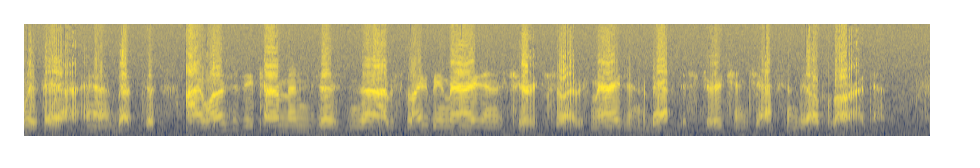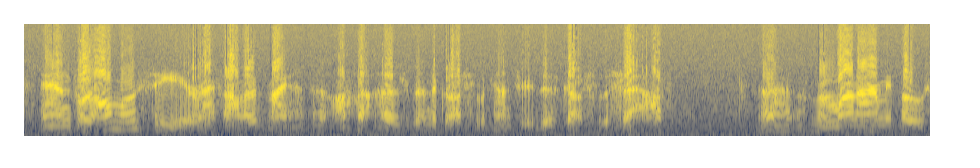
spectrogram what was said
were there. Uh, but I was determined that I was going to be married in a church, so I was married in the Baptist Church in Jacksonville, Florida. And for almost a year, I followed my husband across the country, across the South, uh, from one army post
